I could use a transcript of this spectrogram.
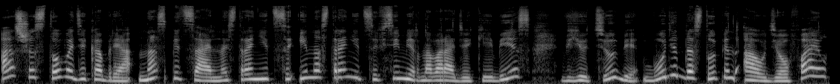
А с 6 декабря на специальной странице и на странице Всемирного радио КБС в YouTube будет доступен аудиофайл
